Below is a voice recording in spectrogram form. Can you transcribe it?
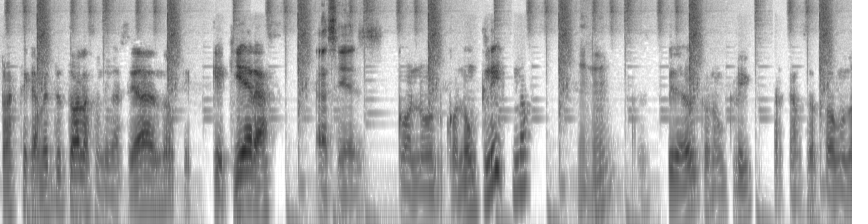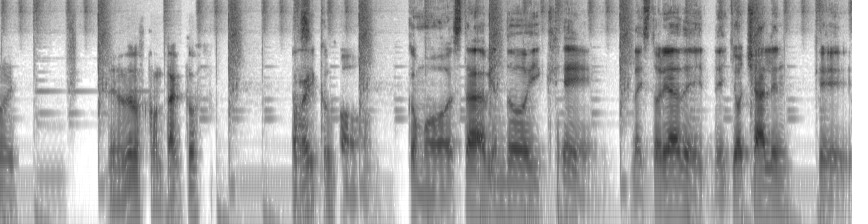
prácticamente todas las universidades, ¿no? Que, quieras. Así es. Con un, con un clic, ¿no? Video y con un clic alcanza todo el mundo y teniendo los contactos. Así como, como estaba viendo hoy que la historia de, de Josh Allen, que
